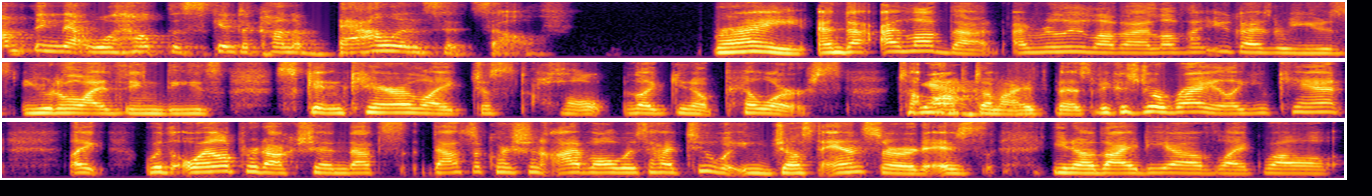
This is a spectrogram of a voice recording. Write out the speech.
something that will help the skin to kind of balance itself. Right. And that, I love that. I really love that. I love that you guys are use utilizing these skincare like just halt like you know pillars to yeah. optimize this because you're right. Like you can't like with oil production, that's that's a question I've always had too. What you just answered is, you know, the idea of like, well,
